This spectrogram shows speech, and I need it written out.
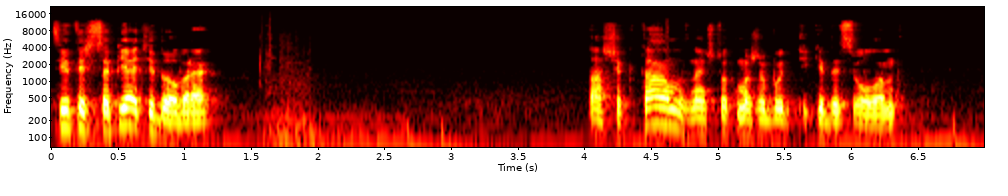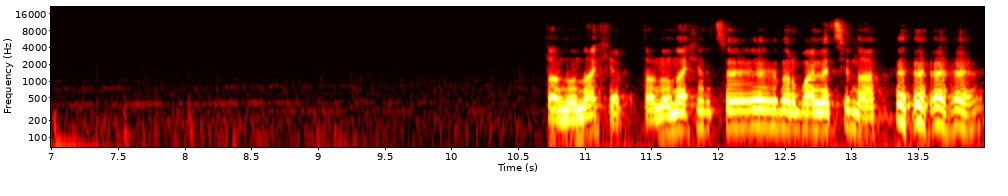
Світишся 5 і добре. Ташик там, значить тут може бути тільки десь Оланд. Та ну нахер, та ну нахер це нормальна ціна.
